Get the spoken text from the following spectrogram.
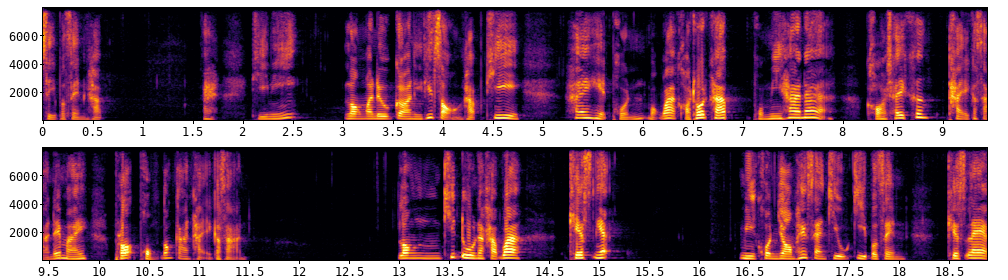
94%ครับอะทีนี้ลองมาดูกรณีที่ 2 ครับ ที่ให้เหตุผลบอกว่าขอโทษครับ ผมมี 5 หน้า ขอใช้เครื่องถ่ายเอกสารได้ไหม เพราะผมต้องการถ่ายเอกสาร ลองคิดดูนะครับว่าเคสเนี้ย มีคนยอมให้แซงคิวกี่เปอร์เซ็นต์ เคสแรก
